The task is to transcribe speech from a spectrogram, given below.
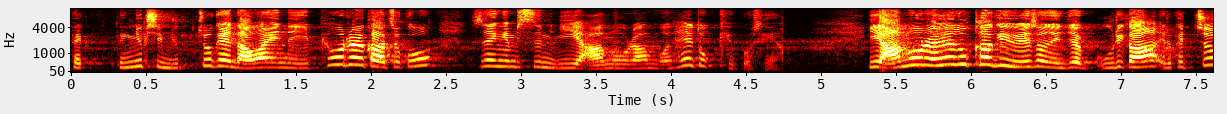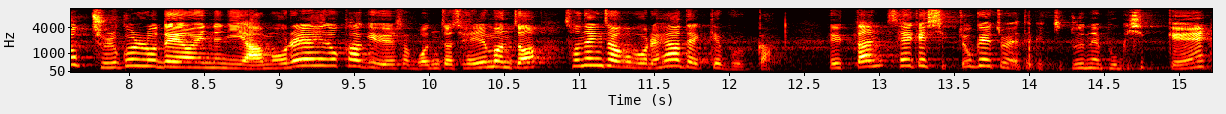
100, 166쪽에 나와 있는 이 표를 가지고 선생님 쓴 이 암호를 한번 해독해 보세요. 이 암호를 해독하기 위해서는 이제 우리가 이렇게 쭉 줄글로 되어 있는 이 암호를 해독하기 위해서 먼저 제일 먼저 선행 작업을 해야 될 게 뭘까? 일단 세 개씩 쪼개줘야 되겠죠. 눈에 보기 쉽게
